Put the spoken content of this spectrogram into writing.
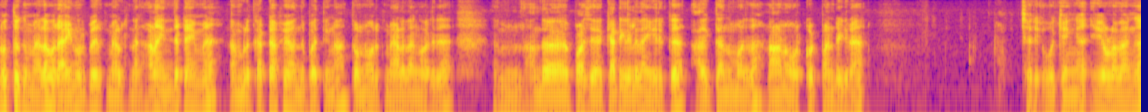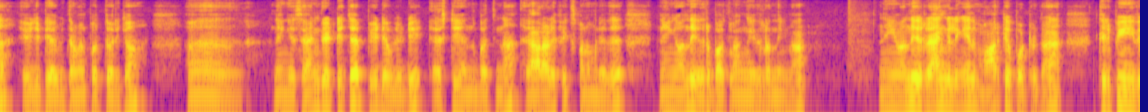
நூற்றுக்கு மேலே ஒரு ஐநூறு பேருக்கு மேலே இருந்தாங்க. ஆனால் இந்த டைமு நம்மளுக்கு கட் ஆஃபே வந்து பார்த்திங்கன்னா தொண்ணூறுக்கு மேலே தாங்க வருது. அந்த பாஸ் கேட்டகரியில் தான் இருக்குது அதுக்கு தகுந்த மாதிரி தான் நானும் ஒர்க் அவுட் பண்ணிருக்கிறேன் சரி ஓகேங்க. இவ்வளோதாங்க யூஜிடிஆர்பி தமிழ் பொறுத்த வரைக்கும். நீங்கள் second grade teacher PWD ST வந்து பார்த்தீங்கன்னா யாராலையும் ஃபிக்ஸ் பண்ண முடியாது. நீங்கள் வந்து எதிர்பார்க்கலாங்க. இதில் இருந்தீங்கன்னா நீங்கள் வந்து ரேங்க் இல்லைங்க இது மார்க்கே போட்டிருக்கேன். திருப்பியும் இது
